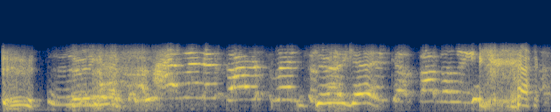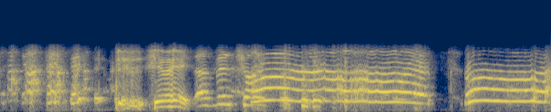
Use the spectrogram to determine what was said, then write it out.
Do it again. I'm an embarrassment to Do it my again. Jacob family. Do it. That's been trying.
